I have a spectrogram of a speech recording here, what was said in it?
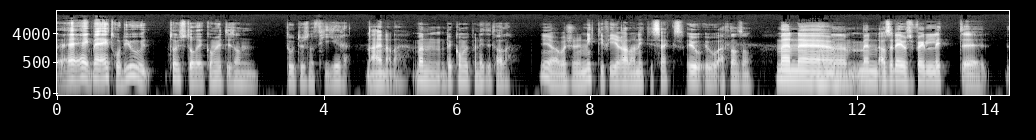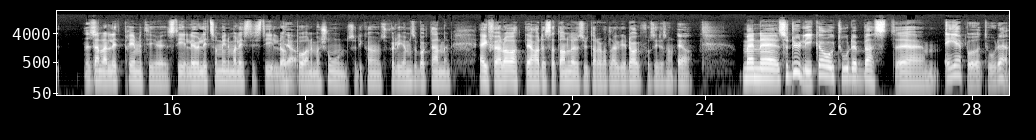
Jeg, jeg, men jeg trodde jo Toy Story kom ut i sånn 2004. Nei, nei, nei. Men det kom ut på 90-tallet. Ja, Var ikke det 94 eller 96? Jo, jo, et eller annet sånt. Men, eh, Men, men, eh, altså, det er jo selvfølgelig litt eh, Den er litt primitive stil. Det er jo litt sånn minimalistisk stil da, Ja. på animasjon, så de kan jo selvfølgelig gjemme seg bak den, men jeg føler at det hadde sett annerledes ut hadde det vært lagd i dag, for å si det sånn. Ja. Men eh, Så du liker òg 2D best? Eh, Jeg er på 2D.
